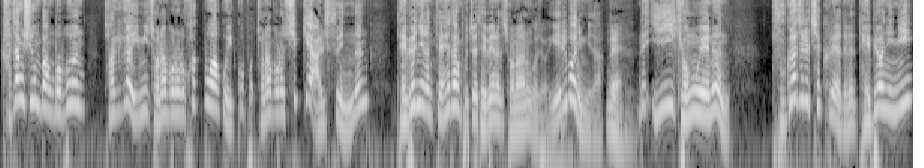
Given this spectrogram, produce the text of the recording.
가장 쉬운 방법은 자기가 이미 전화번호를 확보하고 있고 전화번호 쉽게 알 수 있는 대변인한테 해당 부처의 대변인한테 전화하는 거죠. 이게 1번입니다. 네. 근데 이 경우에는 두 가지를 체크를 해야 되는데 대변인이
